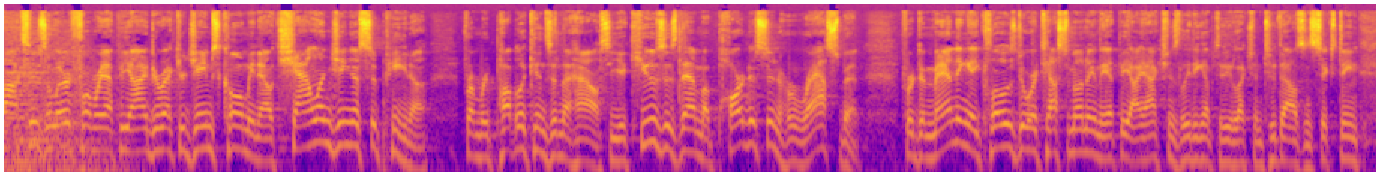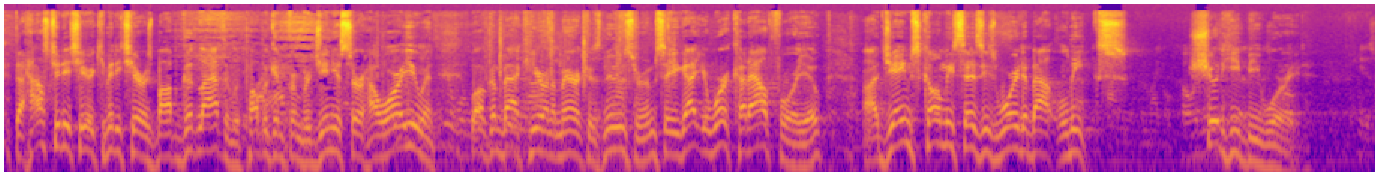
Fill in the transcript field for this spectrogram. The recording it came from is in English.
Fox News Alert, former FBI Director James Comey now challenging a subpoena from Republicans in the House. He accuses them of partisan harassment for demanding a closed door testimony on the FBI actions leading up to the election in 2016. The House Judiciary Committee Chair is Bob Goodlatte, the Republican from Virginia. Sir, how are you? And welcome back here on America's Newsroom. So you got your work cut out for you. Uh, James Comey says he's worried about leaks. Should he be worried?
